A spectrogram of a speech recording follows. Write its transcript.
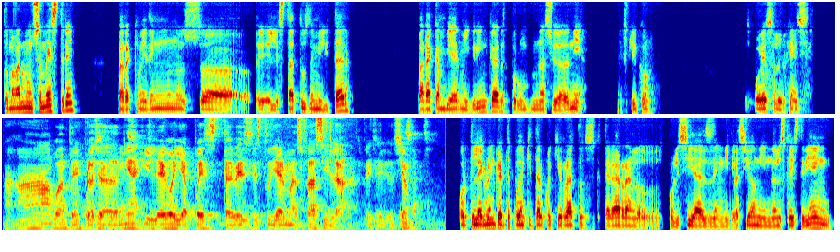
tomarme un semestre, para que me den unos, ah, el estatus de militar, para cambiar mi green card por una ciudadanía. ¿Me explico? Por eso la urgencia. Ajá, bueno, también por la ciudadanía y luego ya puedes tal vez estudiar más fácil la especialización. Porque la green card te pueden quitar cualquier rato, si te agarran los policías de inmigración y no les caíste bien,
